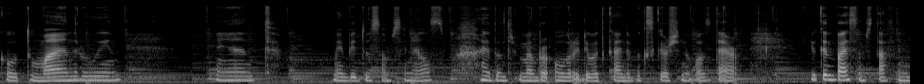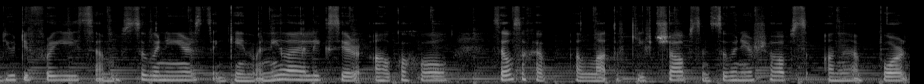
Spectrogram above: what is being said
go to Mayan ruin, and maybe do something else. I don't remember already what kind of excursion was there. You can buy some stuff in duty free, some souvenirs, again vanilla elixir, alcohol. They also have a lot of gift shops and souvenir shops on the port,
